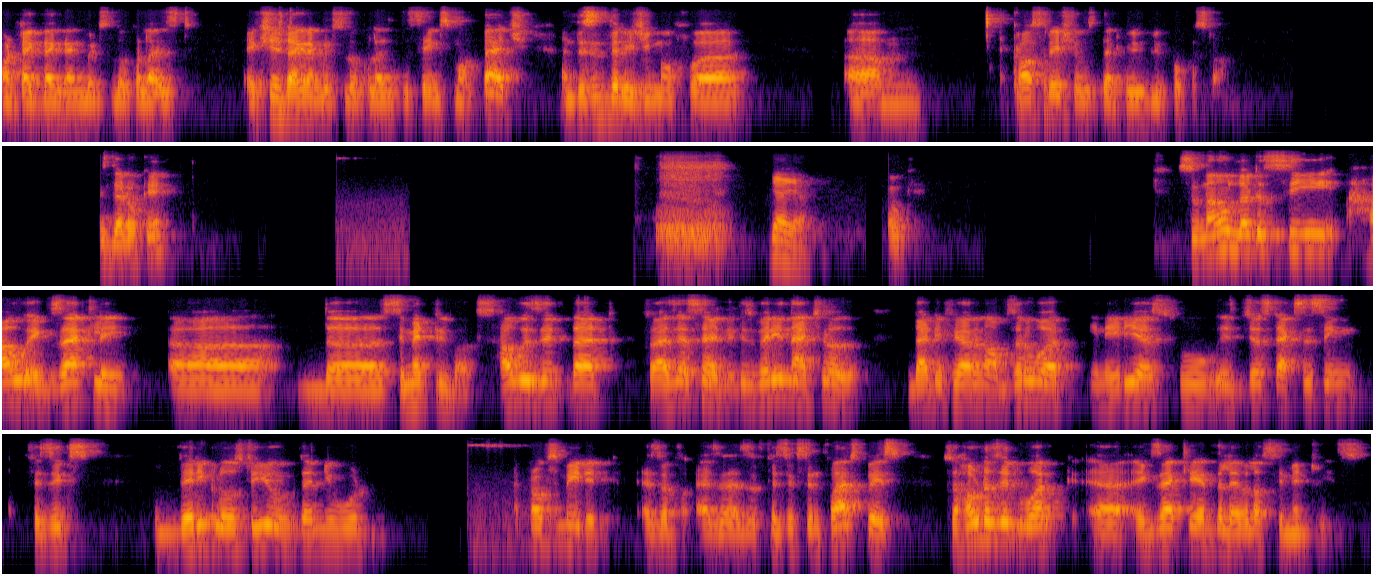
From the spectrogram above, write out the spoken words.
contact diagram gets localized, exchange diagram gets localized the same small patch. And this is the regime of uh, um, cross ratios that we will be focused on. Is that okay? Yeah, yeah. Okay. So now let us see how exactly uh, the symmetry works. How is it that, so as I said, it is very natural that if you are an observer in ADS who is just accessing physics very close to you, then you would approximate it as a, as a, as a physics in flat space. So how does it work uh, exactly at the level of symmetries?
